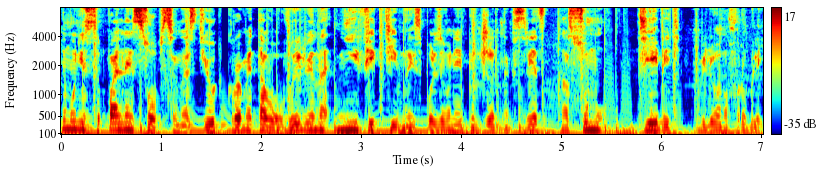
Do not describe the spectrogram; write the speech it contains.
и муниципальной собственностью. Кроме того, выявлено неэффективное использование бюджетных средств на сумму 9 миллионов рублей.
